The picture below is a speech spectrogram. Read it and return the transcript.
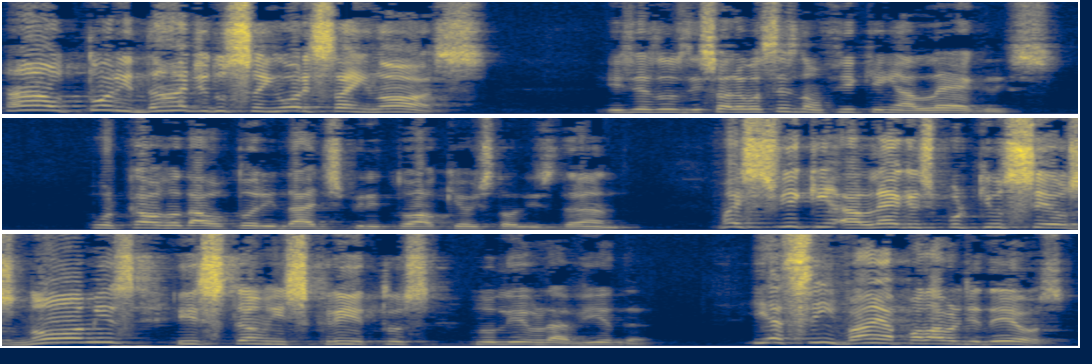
A autoridade do Senhor está em nós. E Jesus disse: Olha, vocês não fiquem alegres por causa da autoridade espiritual que eu estou lhes dando, mas fiquem alegres porque os seus nomes estão inscritos no livro da vida. E assim vai a palavra de Deus.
